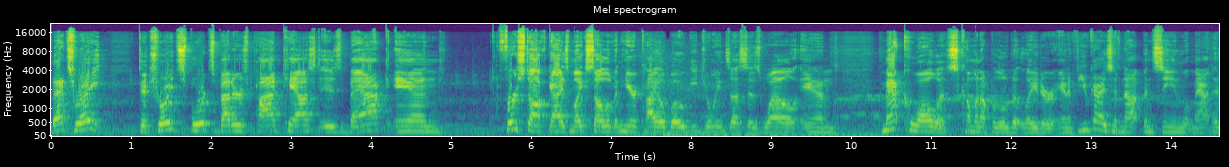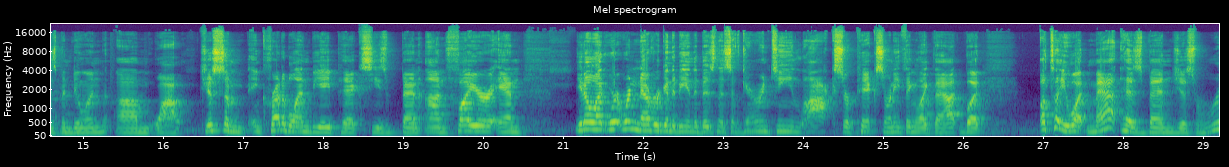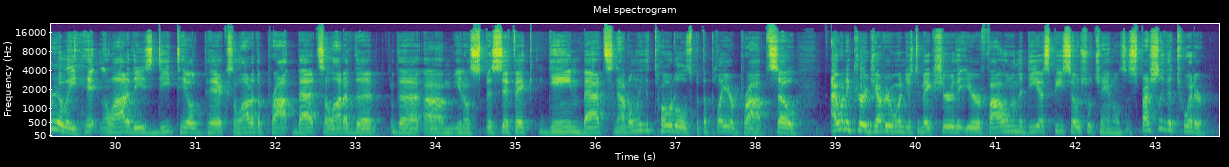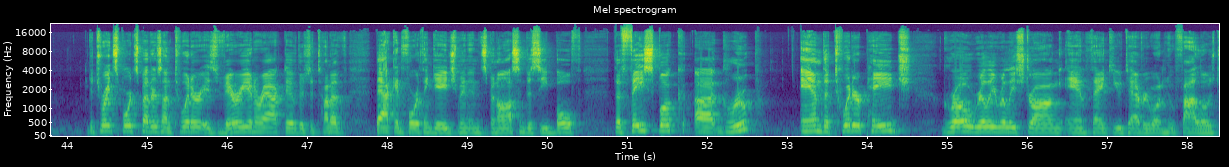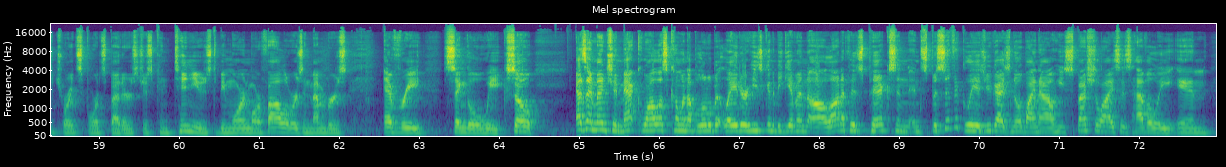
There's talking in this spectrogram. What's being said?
That's right. Detroit Sports Betters podcast is back. And first off, guys, Mike Sullivan here. Kyle Bogey joins us as well. And Matt Koalas coming up a little bit later. And if you guys have not been seeing what Matt has been doing, um, wow, just some incredible NBA picks. He's been on fire. And you know what? We're, we're never going to be in the business of guaranteeing locks or picks or anything like that. But I'll tell you what, Matt has been just really hitting a lot of these detailed picks, a lot of the prop bets, a lot of the the um, you know specific game bets, not only the totals but the player props. So I would encourage everyone just to make sure that you're following the DSB social channels, especially the Twitter. Detroit Sports Betters on Twitter is very interactive. There's a ton of back and forth engagement, and it's been awesome to see both the Facebook uh, group and the Twitter page grow really, really strong. And thank you to everyone who follows Detroit Sports Betters. Just continues to be more and more followers and members every single week. So, as I mentioned, Matt Koalas coming up a little bit later. He's going to be given a lot of his picks, and, and specifically, as you guys know by now, he specializes heavily in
